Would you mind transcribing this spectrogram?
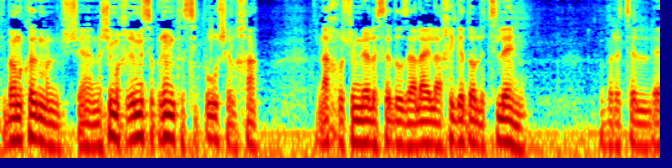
דיברנו קודם על שאנשים אחרים מספרים את הסיפור שלך. אנחנו חושבים ליל הסדר זה הלילה הכי גדול אצלנו. אבל אצל אה,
